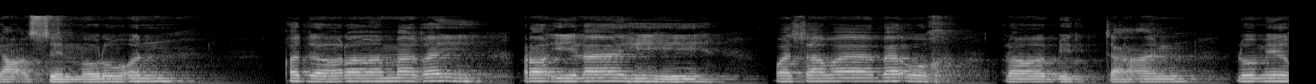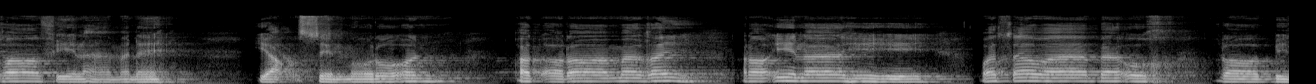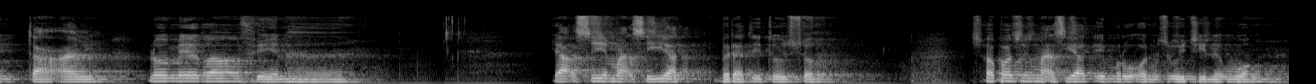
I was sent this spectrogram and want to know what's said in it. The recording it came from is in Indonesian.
يعصي امرؤ قد رام غير إلهه وثواب أخرى بالتعلم غافلا منه. يعصي امرؤ قد رام غير إلهه وثواب أخرى بالتعلم غافلا. Yaksi maksiat berarti dosa. Sapa sing maksiat imruun suwijine wong?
